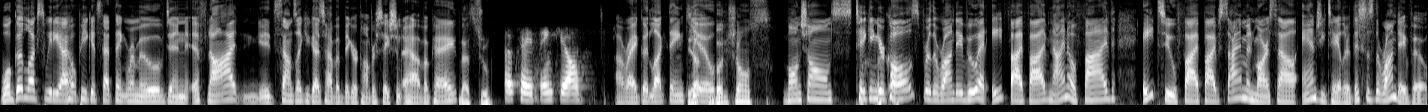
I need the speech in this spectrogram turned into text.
Well, good luck, sweetie. I hope he gets that thing removed, and if not, it sounds like you guys have a bigger conversation to have. Okay. That's true. Okay, thank you. All right. Good luck. Thank Yeah. you. Bonne chance. Bon chance. Taking your calls for the rendezvous at 855 905 8255. Simon Marcel, Angie Taylor. This is the rendezvous.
